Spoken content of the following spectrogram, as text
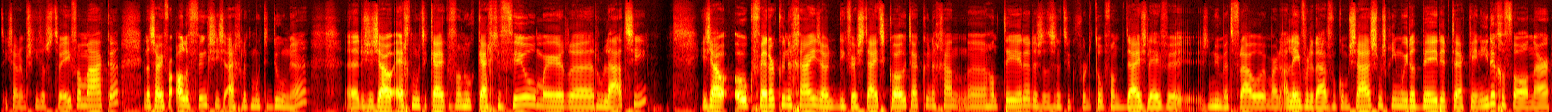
ik zou er misschien zelfs twee van maken. En dat zou je voor alle functies eigenlijk moeten doen. Hè? Dus je zou echt moeten kijken van hoe krijg je veel meer roulatie. Je zou ook verder kunnen gaan. Je zou een diversiteitsquota kunnen gaan eh, hanteren. Dus dat is natuurlijk voor de top van het bedrijfsleven is nu met vrouwen, maar alleen voor de raad van commissarissen. Misschien moet je dat beter trekken. In ieder geval naar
